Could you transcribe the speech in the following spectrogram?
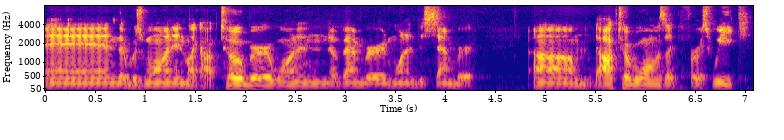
and there was one in like October, one in November, and one in December. Um, the October one was like the first week.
